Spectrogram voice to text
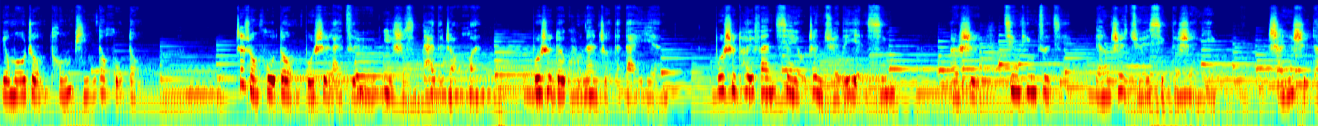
有某种同频的互动。这种互动不是来自于意识形态的召唤，不是对苦难者的代言，不是推翻现有政权的野心，而是倾听自己良知觉醒的声音，诚实的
